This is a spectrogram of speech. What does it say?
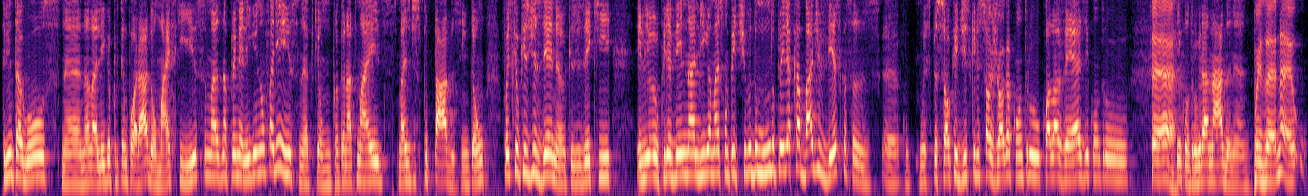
30 gols né, na La Liga por temporada, ou mais que isso, mas na Premier League ele não faria isso, né? Porque é um campeonato mais, mais disputado, assim. Então, foi isso que eu quis dizer, né? Eu quis dizer que ele, eu queria ver ele na liga mais competitiva do mundo para ele acabar de vez com, essas, é, com esse pessoal que diz que ele só joga contra o, com Alavés e contra o, é. contra o Granada, né? Pois é, né? O,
